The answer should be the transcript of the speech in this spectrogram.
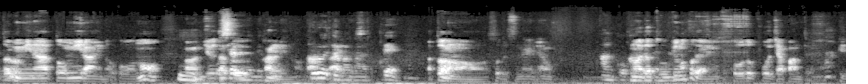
例えば港未来の方の、あ住宅関連の団体あとは、この間東京の方でやりました、 Code for Japan というの技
